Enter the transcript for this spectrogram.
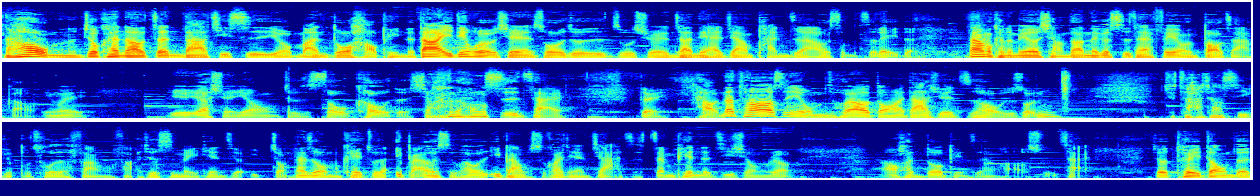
然后我们就看到正大其实有蛮多好评的，当然一定会有些人说，就是做学生餐厅还这样盘子啊或什么之类的，但我们可能没有想到那个食材费用爆炸高，因为因为要选用就是收扣的小农食材。对，好，那同样的事情，我们回到东海大学之后，我就说，嗯，就这好像是一个不错的方法，就是每天只有一种，但是我们可以做到一百二十块或者一百五十块钱的价值，整片的鸡胸肉，然后很多品质很好的蔬菜，就推动的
